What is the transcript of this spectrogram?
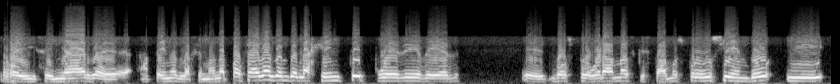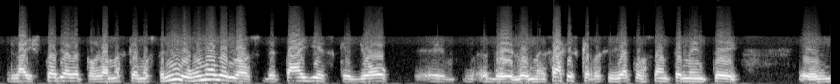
rediseñar eh, apenas la semana pasada, donde la gente puede ver eh, los programas que estamos produciendo y la historia de programas que hemos tenido. Uno de los detalles que yo, eh, de los mensajes que recibía constantemente eh,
